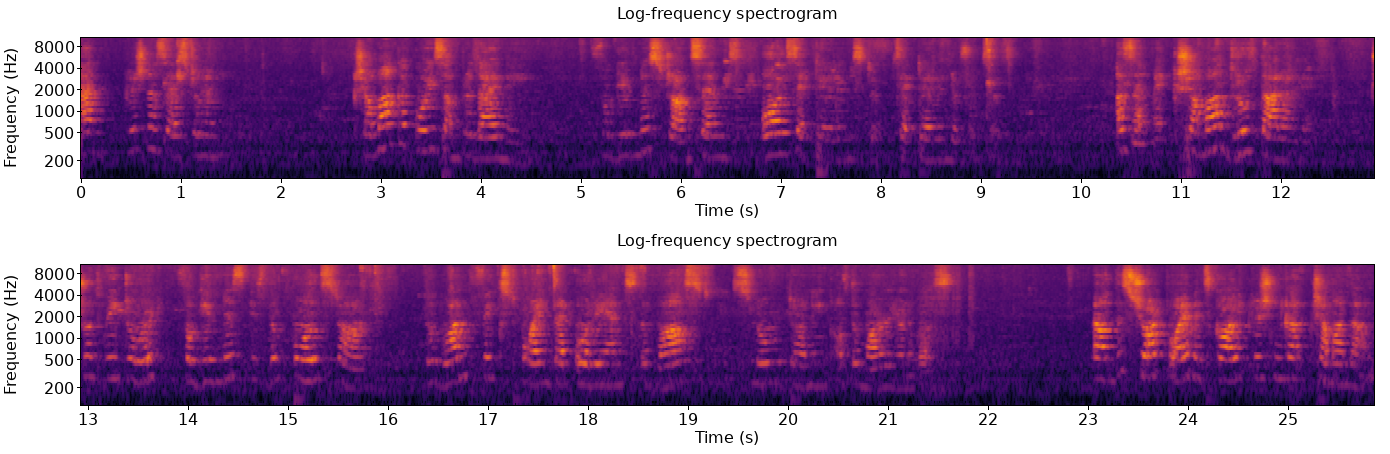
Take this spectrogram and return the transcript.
And Krishna says to him, क्षमा का कोई संप्रदाय नहीं forgiveness transcends all sectarian, sectarian differences. असल में क्षमा ध्रुव तारा है Truth be told, forgiveness is the pole star, the one fixed point that orients the vast, slow turning of the moral universe. Now, this short poem, it's called Krishna Ka Kshamadhan,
